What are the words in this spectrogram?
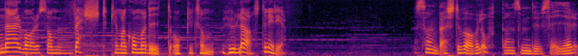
När var det som värst? Kan man komma dit och liksom, hur löste ni det? Som värst, det var väl åttan som du säger.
